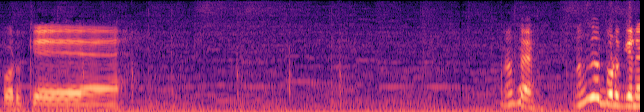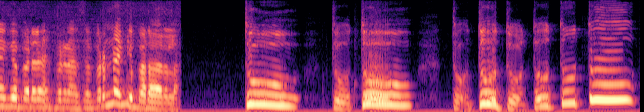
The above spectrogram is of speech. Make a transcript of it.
Porque... No sé, no sé por qué no hay que perder la esperanza, pero no hay que perderla. Tú, tú, tú, tú, tú, tú, tú, tú, tú,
